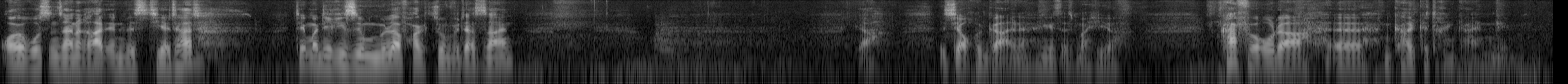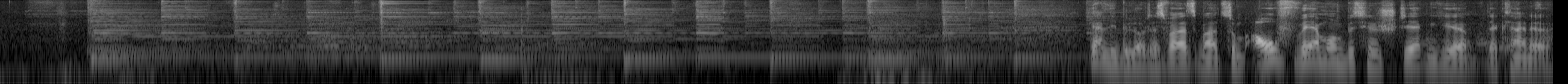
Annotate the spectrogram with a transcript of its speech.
Euros in sein Rad investiert hat. Ich denke mal, die riesige Müller-Fraktion wird das sein. Ja, ist ja auch egal. Ne? Jetzt erstmal hier Kaffee oder äh, ein Kaltgetränk einnehmen. Ja, liebe Leute, das war jetzt mal zum Aufwärmen und ein bisschen Stärken hier der kleine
